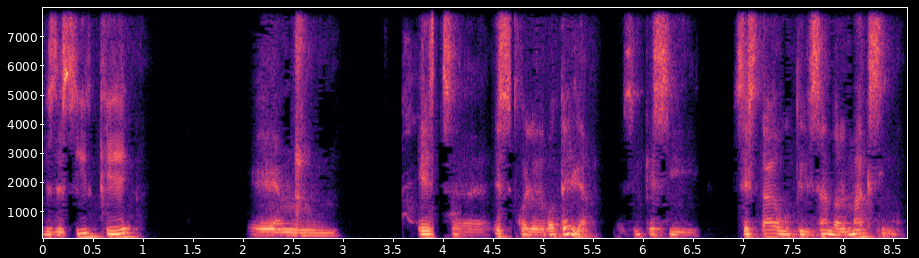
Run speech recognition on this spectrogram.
es decir, que em, es, es cuello de botella. Decir, que si se está utilizando al máximo,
